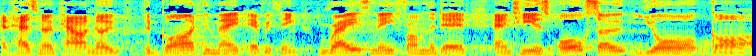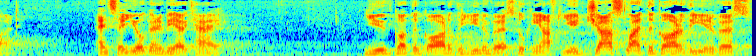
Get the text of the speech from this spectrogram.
and has no power. No, the God who made everything raised me from the dead and he is also your God. And so you're going to be okay. You've got the God of the universe looking after you just like the God of the universe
